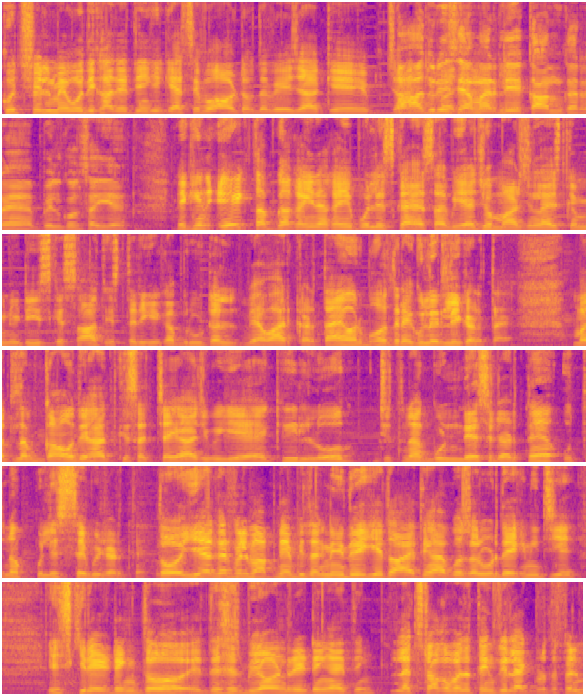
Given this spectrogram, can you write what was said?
कुछ फ़िल्में वो दिखा देती हैं कि कैसे वो आउट ऑफ़ द वे जाके बहादुरी से हमारे लिए काम कर रहे हैं बिल्कुल सही है। लेकिन एक तबका कहीं ना कहीं पुलिस का ऐसा भी है जो मार्जिनलाइज कम्युनिटीज के साथ इस तरीके का ब्रूटल व्यवहार करता है और बहुत रेगुलरली करता है। मतलब गाँव देहात की सच्चाई आज भी ये है कि लोग जितना गुंडे से डरते हैं, उतना पुलिस से भी डरते हैं। तो ये अगर फ़िल्म आपने अभी तक नहीं देखी है तो आई थिंक आपको ज़रूर देखनी चाहिए। इसकी रेटिंग तो this is beyond rating I think let's talk about the things you like the film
